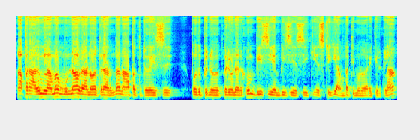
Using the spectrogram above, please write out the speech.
அப்புறம் அதுவும் இல்லாமல் முன்னாள் இராணுவத்தினர் இருந்தால் நாற்பத்தெட்டு வயசு. பொது பிரிவினருக்கும் பிசி எம்பிசி எஸ்சிக்கு எஸ்டிக்கு ஐம்பத்தி மூணு வரைக்கும் இருக்கலாம்.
